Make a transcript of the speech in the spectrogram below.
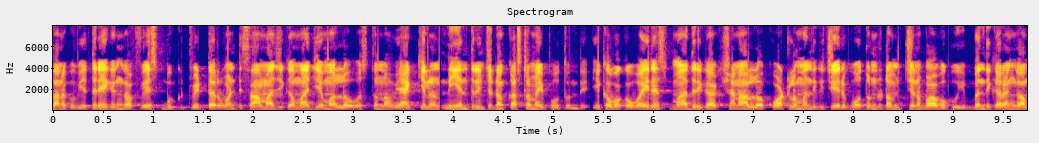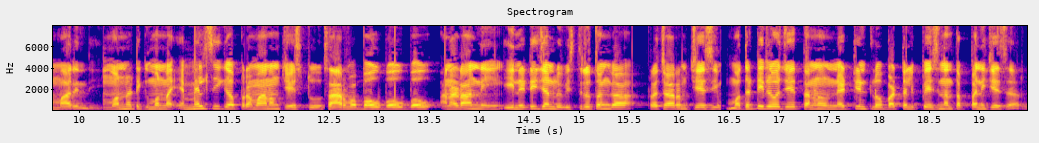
తనకు వ్యతిరేకంగా ఫేస్బుక్ ట్విట్టర్ వంటి సామాజిక మాధ్యమాల్లో వస్తున్న వ్యాఖ్యలను నియంత్రించడం కష్టమైపోతుంది. ఇక ఒక వైరస్ మాదిరిగా క్షణాల్లో కోట్ల మందికి చేరిపోతుండటం చినబాబుకు ఇబ్బందికరంగా మారింది. మొన్నటికి మొన్న ఎమ్మెల్సీగా ప్రమాణం చేస్తూ సార్వభౌ బౌ బౌ అనడాన్ని ఈ నెటిజన్లు విస్తృతంగా ప్రచారం చేసి మొదటి రోజే తనను నెట్టింట్లో బట్టలిప్పేసినంత పని చేశారు.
